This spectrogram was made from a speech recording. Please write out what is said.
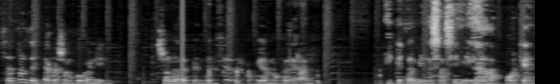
Centros de Integración Juvenil es una dependencia del gobierno federal y que también es asimilada. ¿Por qué?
